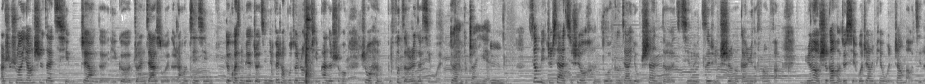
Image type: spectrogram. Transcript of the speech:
而是说央视在请这样的一个专家所谓的，然后进行对跨性别者进行非常不尊重的评判的时候，是我很不负责任的行为，对，很不专业。嗯，相比之下，其实有很多更加友善的心理咨询师和干预的方法。云老师刚好就写过这样一篇文章吧，我记得。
